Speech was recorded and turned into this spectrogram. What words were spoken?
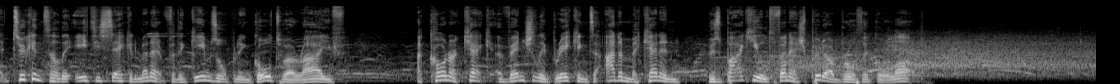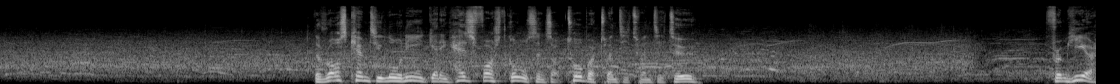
It took until the 82nd minute for the game's opening goal to arrive. A corner kick eventually breaking to Adam McKinnon, whose backheeled finish put Arbroath a goal up. The Ross County loanee getting his first goal since October 2022. From here,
